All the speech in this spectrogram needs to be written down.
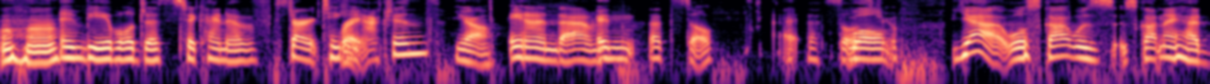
and be able just to kind of start taking Right. actions. Yeah. And, um, And- that's still, that's still well, true. yeah. Well, Scott was Scott and I had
